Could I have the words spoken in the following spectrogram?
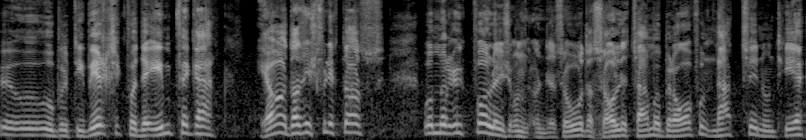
über die Wirkung der Impfungen. Ja, das ist vielleicht das, wo mir aufgefallen ist. Und, und so, dass alle zusammen brav und nett sind und hier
